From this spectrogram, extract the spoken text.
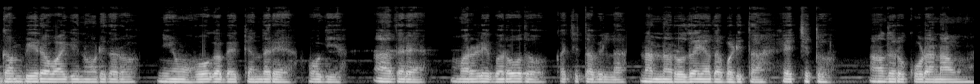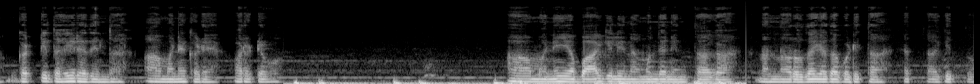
ಗಂಭೀರವಾಗಿ ನೋಡಿದರು. ನೀವು ಹೋಗಬೇಕೆಂದರೆ ಹೋಗಿ. ಆದರೆ ಮರಳಿ ಬರುವುದು ಖಚಿತವಿಲ್ಲ. ನನ್ನ ಹೃದಯದ ಬಡಿತ ಹೆಚ್ಚಿತು. ಆದರೂ ಕೂಡ ನಾವು ಗಟ್ಟಿ ಧೈರ್ಯದಿಂದ ಆ ಮನೆ ಕಡೆ ಹೊರಟೆವು. ಆ ಮನೆಯ ಬಾಗಿಲಿನ ಮುಂದೆ ನಿಂತಾಗ ನನ್ನ ಹೃದಯದ ಬಡಿತ ಹೆಚ್ಚಾಗಿತ್ತು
